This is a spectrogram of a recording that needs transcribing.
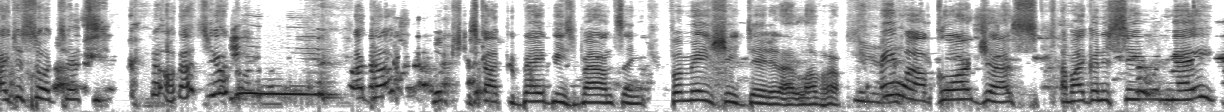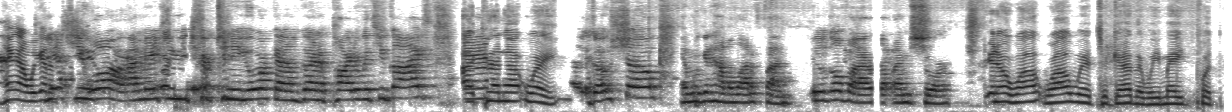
I just saw tits. Oh, that's you. That's- Look, she's got the babies bouncing. For me, she did it. I love her. Meanwhile, gorgeous. Am I going to see you in May? Hang on. We gotta. Yes, you are. I'm making a trip to New York, and I'm going to party with you guys I cannot wait. a ghost show, and we're going to have a lot of fun. It'll go viral, I'm sure. You know, while while we're together, we may put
